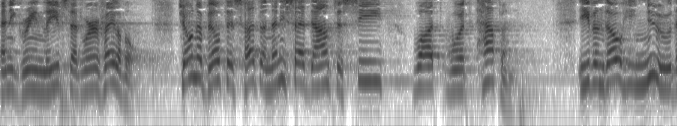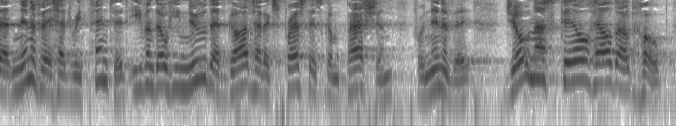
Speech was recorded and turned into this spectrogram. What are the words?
any green leaves that were available. Jonah built this hut and then he sat down to see what would happen. Even though he knew that Nineveh had repented, even though he knew that God had expressed his compassion for Nineveh, Jonah still held out hope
